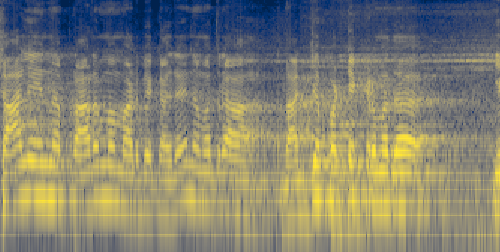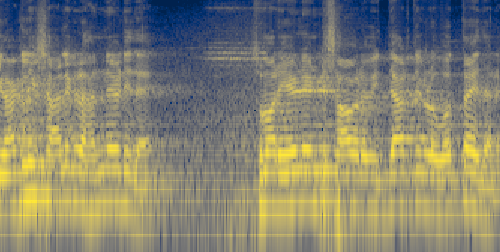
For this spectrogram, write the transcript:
ಶಾಲೆಯನ್ನು ಪ್ರಾರಂಭ ಮಾಡಬೇಕಾದ್ರೆ ನಮ್ಮ ಹತ್ರ ರಾಜ್ಯ ಪಠ್ಯಕ್ರಮದ ಈಗಾಗಲೇ ಶಾಲೆಗಳು ಹನ್ನೆರಡಿದೆ ಸುಮಾರು ಏಳೆಂಟು ಸಾವಿರ ವಿದ್ಯಾರ್ಥಿಗಳು ಓದ್ತಾ ಇದ್ದಾರೆ.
